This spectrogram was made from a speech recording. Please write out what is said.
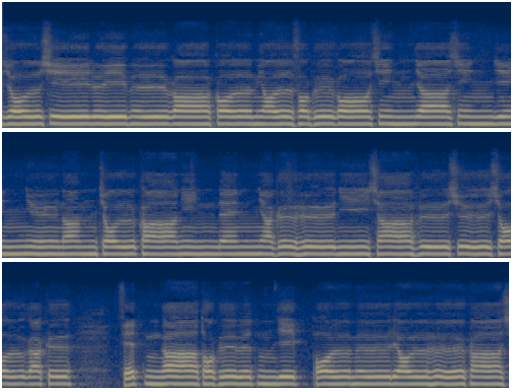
上死類無我公明即合信者新人入難長家人伝脈風二者風修正学節が特別実法無料不可思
